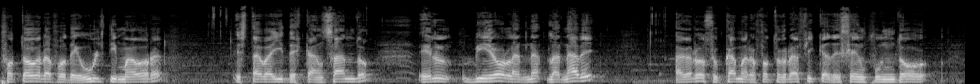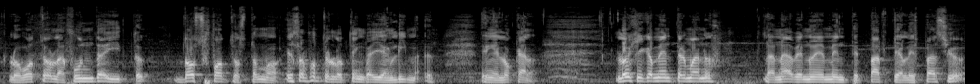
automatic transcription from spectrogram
fotógrafo de última hora estaba ahí descansando. Él miró la, la nave, agarró su cámara fotográfica, desenfundó, lo botó la funda y dos fotos tomó. Esa foto lo tengo ahí en Lima, en el local. Lógicamente, hermanos, la nave nuevamente parte al espacio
